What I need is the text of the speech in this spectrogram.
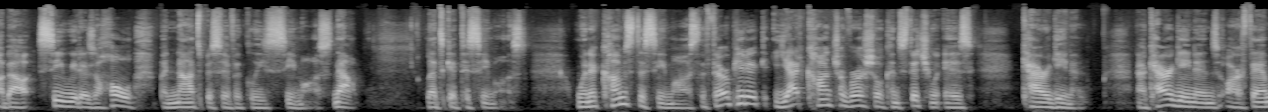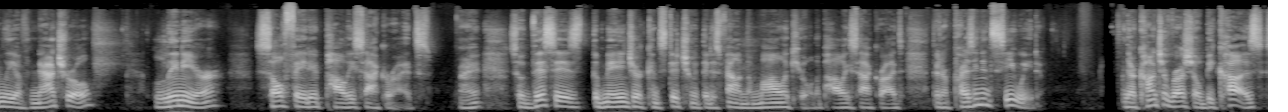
about seaweed as a whole, but not specifically sea moss. Now, let's get to sea moss. When it comes to sea moss, the therapeutic yet controversial constituent is carrageenan. Now, carrageenans are a family of natural, linear, sulfated polysaccharides right? So this is the major constituent that is found, the molecule, the polysaccharides that are present in seaweed. They're controversial because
